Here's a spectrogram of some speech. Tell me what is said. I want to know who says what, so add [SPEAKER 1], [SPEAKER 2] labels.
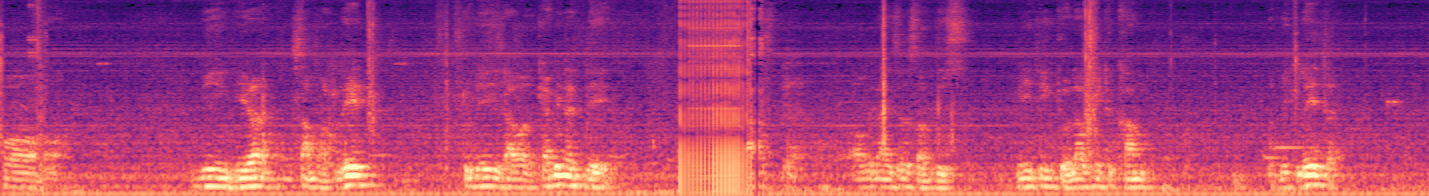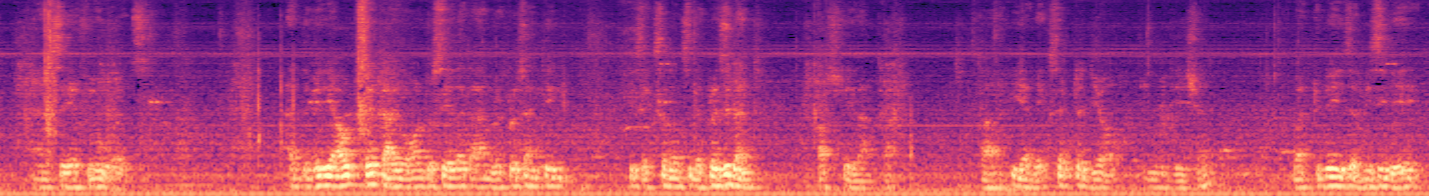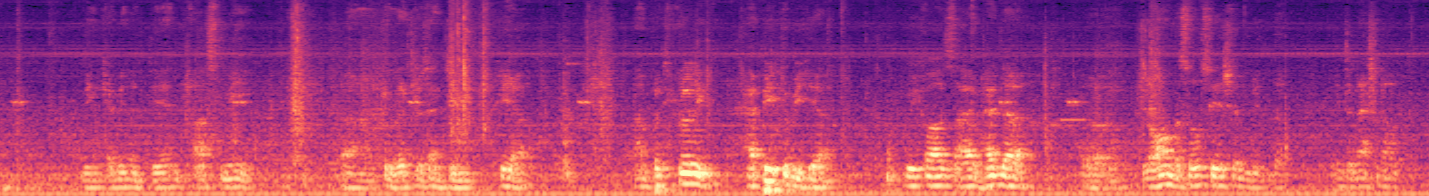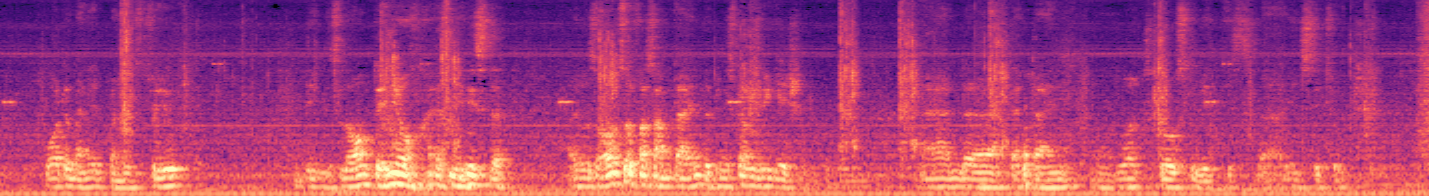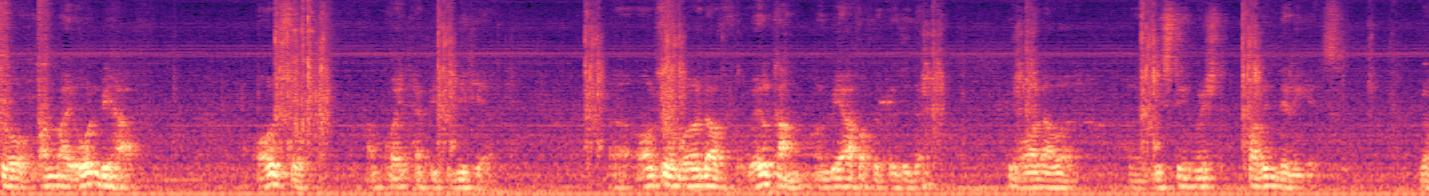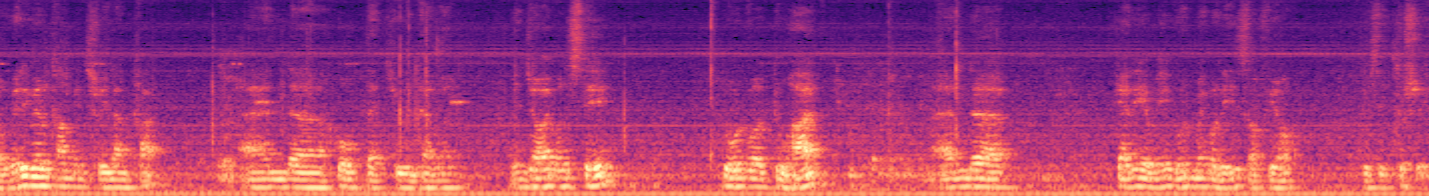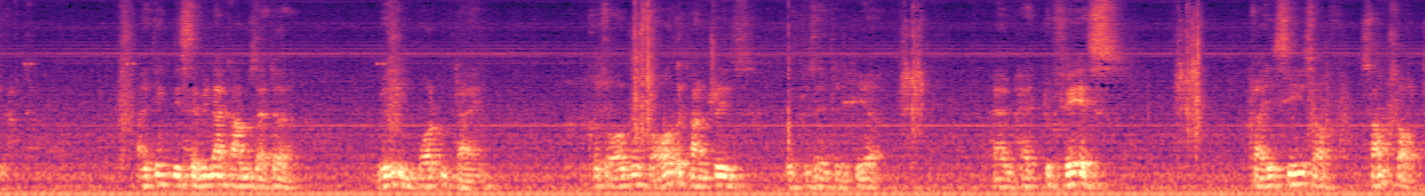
[SPEAKER 1] for being here somewhat late. Today is our cabinet day. I asked the organizers of this meeting to allow me to come a bit later and say a few words. At the very outset, I want to say that I am representing His Excellency the President of Sri Lanka. Uh, he had accepted your invitation, but today is a busy day, being cabinet and asked me uh, to represent him here. I'm particularly happy to be here because I've had a uh, long association with the International Water Management Institute. In this long tenure as minister, I was also for some time the Minister of Irrigation. And uh, at that time uh, worked closely with this uh, institute. So on my own behalf, also I'm quite happy to be here. Uh, also a word of welcome on behalf of the President to all our uh, distinguished foreign delegates. You are very welcome in Sri Lanka and uh, hope that you will have an enjoyable stay. Don't work too hard and uh, carry away good memories of your visit to Sri Lanka. I think this seminar comes at a very important time because almost all the countries represented here have had to face crises of some sort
